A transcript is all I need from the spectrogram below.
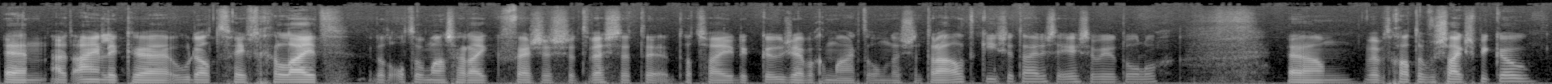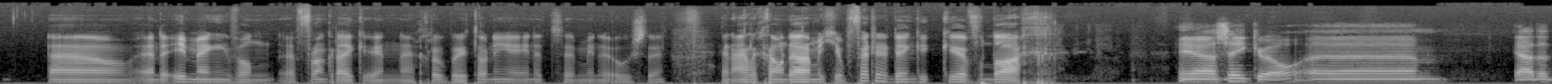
En uiteindelijk hoe dat heeft geleid, dat Ottomaanse Rijk versus het Westen, te- dat zij de keuze hebben gemaakt om de centrale te kiezen tijdens de Eerste Wereldoorlog. Ehm, we hebben het gehad over Sykes-Picot. Eh, en de inmenging van eh, Frankrijk en eh, Groot-Brittannië in het eh, Midden-Oosten. En eigenlijk gaan we daar een beetje op verder, denk ik, vandaag. Ja, zeker wel. Ehm, ja, dat,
